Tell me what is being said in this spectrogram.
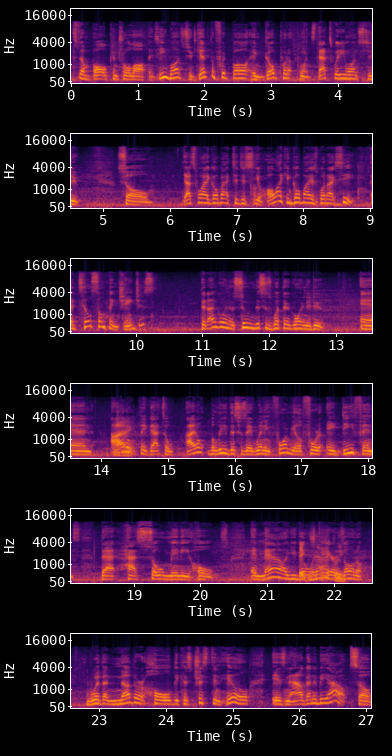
some ball control offense. He wants to get the football and go put up points. That's what he wants to do. So that's why I go back to just you know all I can go by is what I see. Until something changes, then I'm going to assume this is what they're going to do. And right. I don't think that's a, I don't believe this is a winning formula for a defense that has so many holes. And now you go exactly. into Arizona with another hole because Trysten Hill is now going to be out. So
